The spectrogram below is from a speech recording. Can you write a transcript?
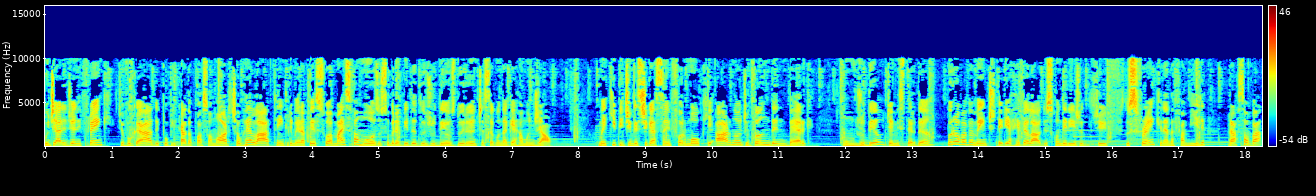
O diário de Anne Frank, divulgado e publicado após sua morte, é o relato em primeira pessoa mais famoso sobre a vida dos judeus durante a Segunda Guerra Mundial. Uma equipe de investigação informou que Arnold Vandenberg um judeu de Amsterdã provavelmente teria revelado o esconderijo de, dos Frank, né, da família, para salvar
